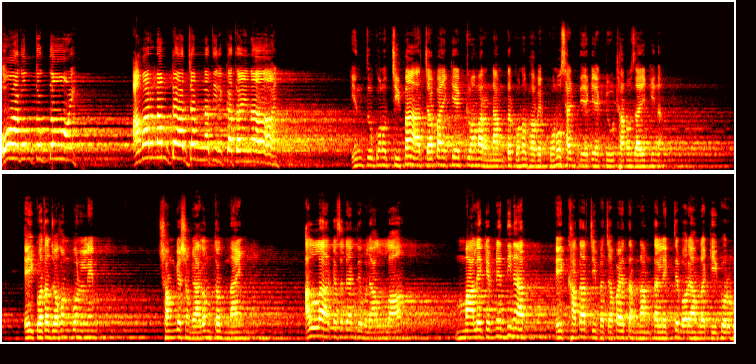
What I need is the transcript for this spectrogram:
ও আগন্তুক দয়, আমার নামটা জান্নাতির কাতায় নাই। কিন্তু কোন চিপা চাপায় কি একটু আমার নামটা কোনোভাবে কোনো সাইড দিয়ে কি একটু উঠানো যায় কিনা? এই কথা যখন বললেন, সঙ্গে সঙ্গে আগন্তক নাই। আল্লাহর কাছে ডাক দিয়ে বলে, আল্লাহ, মালিক এমনি দিনার এই খাতার চিপা চাপায় তার নামটা লিখতে পরে, আমরা কি করব।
